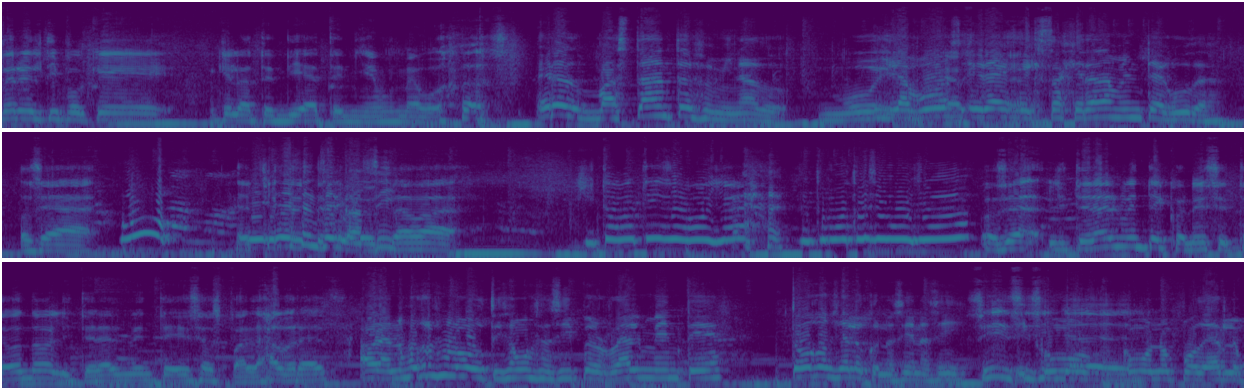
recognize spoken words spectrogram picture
Pero el tipo que, que lo atendía tenía una voz Era bastante afeminado. muy. y la voz era exageradamente aguda. O sea. el Es- tipo es en te serio, así. preguntaba, Jitomate y cebolla. Jitomate y cebolla. O sea, literalmente con ese tono, literalmente esas palabras. Ahora, nosotros no lo bautizamos así, pero realmente todos ya lo conocían así. Sí, sí, ¿Y sí, cómo, ya- cómo no poderle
